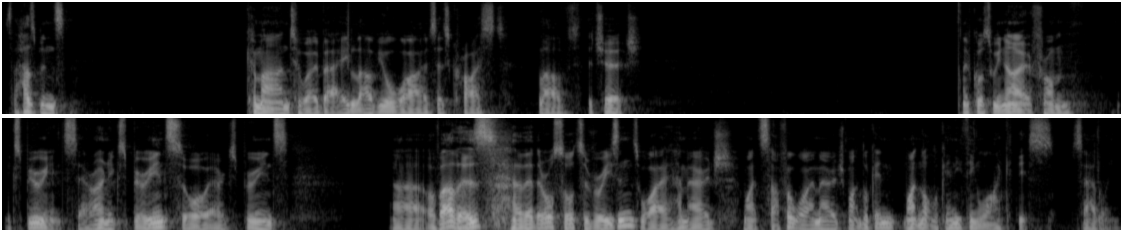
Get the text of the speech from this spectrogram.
It's the husband's command to obey love your wives as Christ loved the church. Of course, we know from experience, our own experience or our experience uh, of others, uh, that there are all sorts of reasons why a marriage might suffer, why a marriage might, look any, might not look anything like this, sadly.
